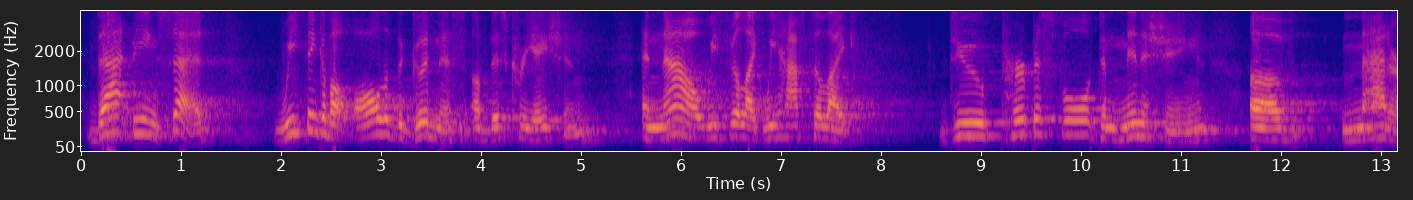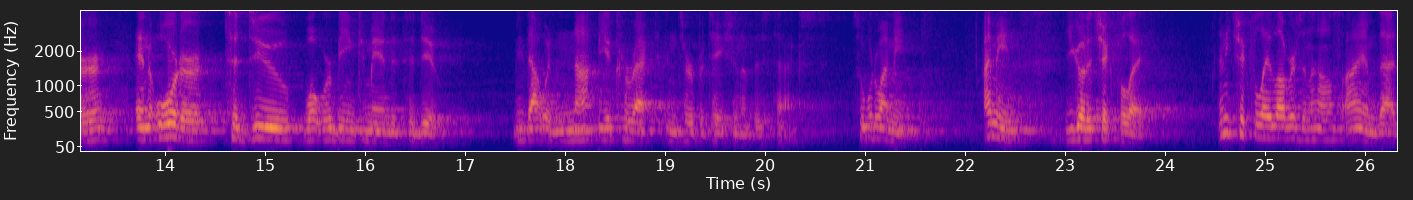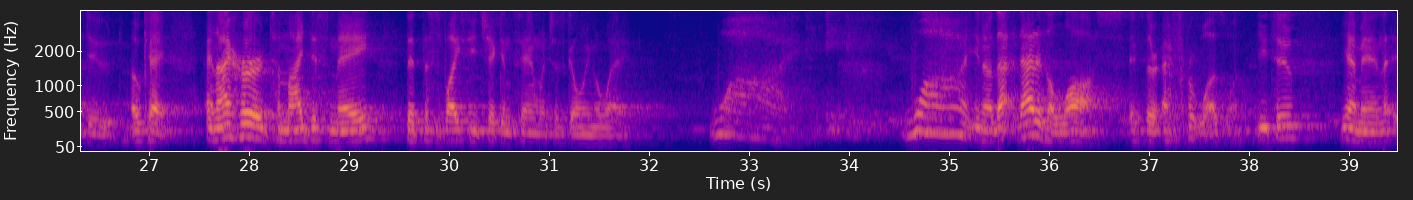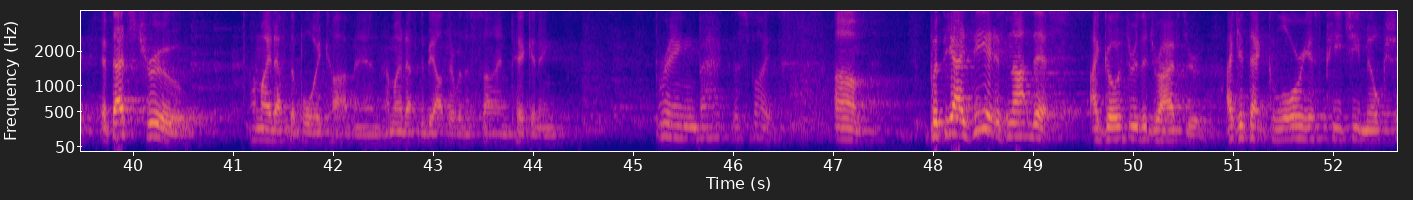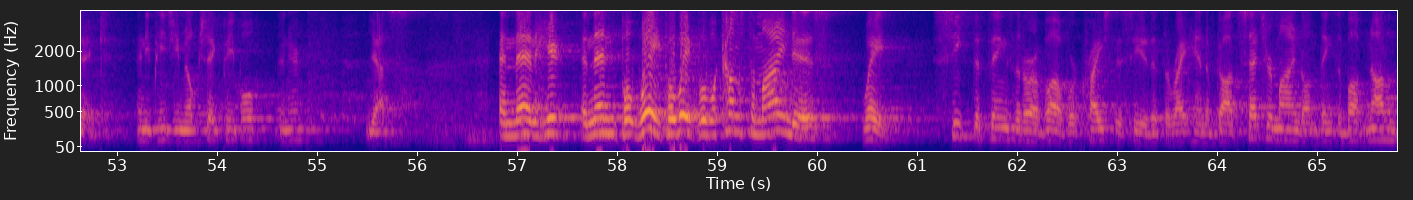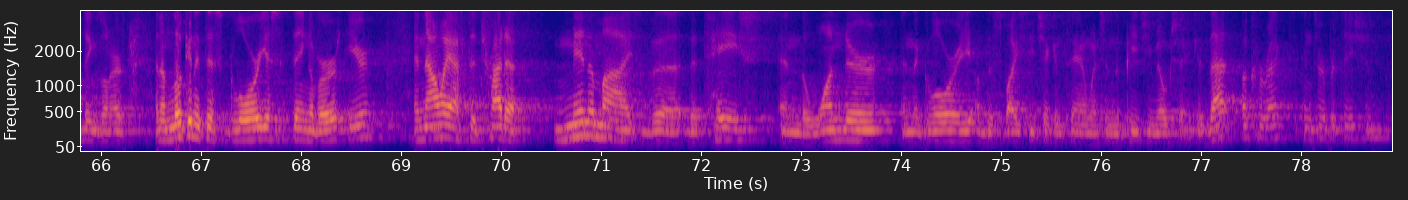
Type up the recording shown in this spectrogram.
That being said, we think about all of the goodness of this creation, and now we feel like we have to, like, do purposeful diminishing of matter in order to do what we're being commanded to do. I mean, that would not be a correct interpretation of this text. So, what do I mean? I mean, you go to Chick fil A. Any Chick fil A lovers in the house? I am that dude. Okay. And I heard to my dismay that the spicy chicken sandwich is going away. Why? Why? You know, that, that is a loss if there ever was one. You too? Yeah, man. If that's true, I might have to boycott, man. I might have to be out there with a sign picketing. Bring back the spice. Um, but the idea is not this. I go through the drive through, I get that glorious peachy milkshake. Any peachy milkshake people in here? Yes. And then here, and then, but wait, but wait, but what comes to mind is wait, Seek the things that are above, where Christ is seated at the right hand of God. Set your mind on things above, not on things on earth. And I'm looking at this glorious thing of earth here, and now I have to try to minimize the, the taste and the wonder and the glory of the spicy chicken sandwich and the peachy milkshake. Is that a correct interpretation?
